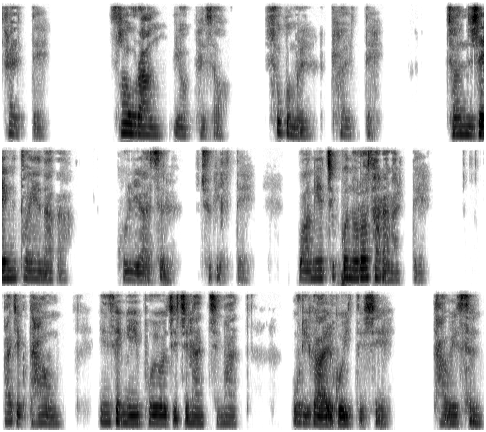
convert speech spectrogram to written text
살 때, 사우랑 옆에서 수금을 켤 때, 전쟁터에 나가 골리앗을 죽일 때, 왕의 측근으로 살아갈 때, 아직 다음 인생이 보여지진 않지만 우리가 알고 있듯이 다윗은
